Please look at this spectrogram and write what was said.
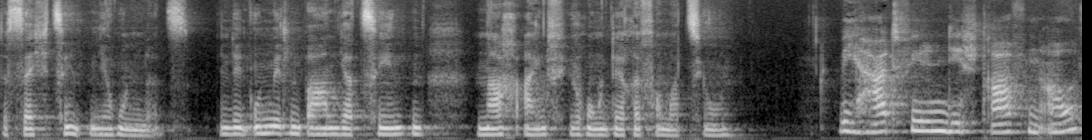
des 16. Jahrhunderts, in den unmittelbaren Jahrzehnten nach Einführung der Reformation. Wie hart fielen die Strafen aus?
